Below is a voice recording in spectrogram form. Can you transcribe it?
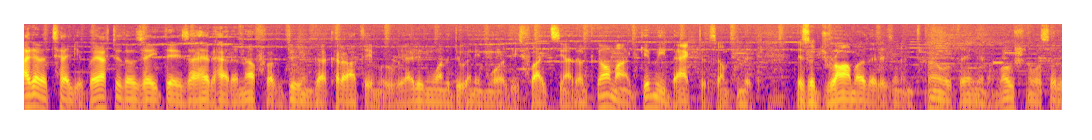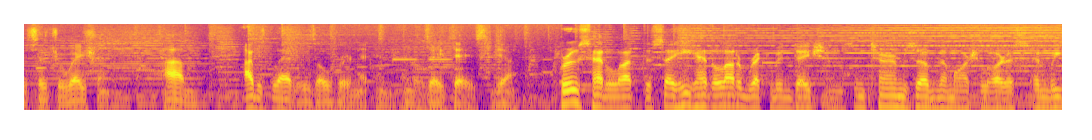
I got to tell you, but after those eight days, I had had enough of doing the karate movie. I didn't want to do any more of these fight scenes. I thought, come on, give me back to something that is a drama, that is an internal thing, an emotional sort of situation. Um, I was glad it was over in, in, in those eight days, yeah. Bruce had a lot to say. He had a lot of recommendations in terms of the martial artists, and we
